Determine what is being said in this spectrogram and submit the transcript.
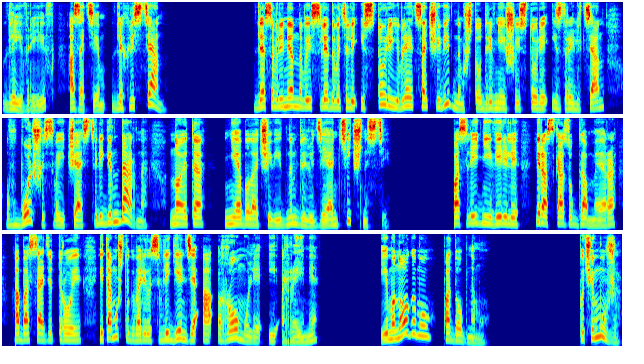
для евреев, а затем для христиан. Для современного исследователя истории является очевидным, что древнейшая история израильтян в большей своей части легендарна, но это не было очевидным для людей античности. Последние верили и рассказу Гомера об осаде Трои, и тому, что говорилось в легенде о Ромуле и Реме, и многому подобному. «Почему же,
